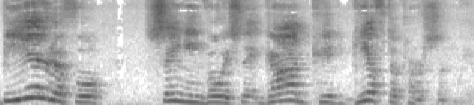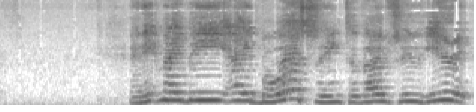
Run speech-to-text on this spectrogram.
beautiful singing voice that God could gift a person with. And it may be a blessing to those who hear it,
